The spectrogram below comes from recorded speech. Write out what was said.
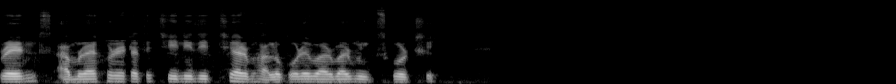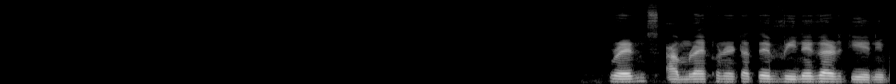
ফ্রেন্ডস আমরা এখন এটাতে চিনি দিচ্ছি আর ভালো করে বারবার মিক্স করছি। ফ্রেন্ডস আমরা এখন এটাতে ভিনেগার দিয়ে নিব।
